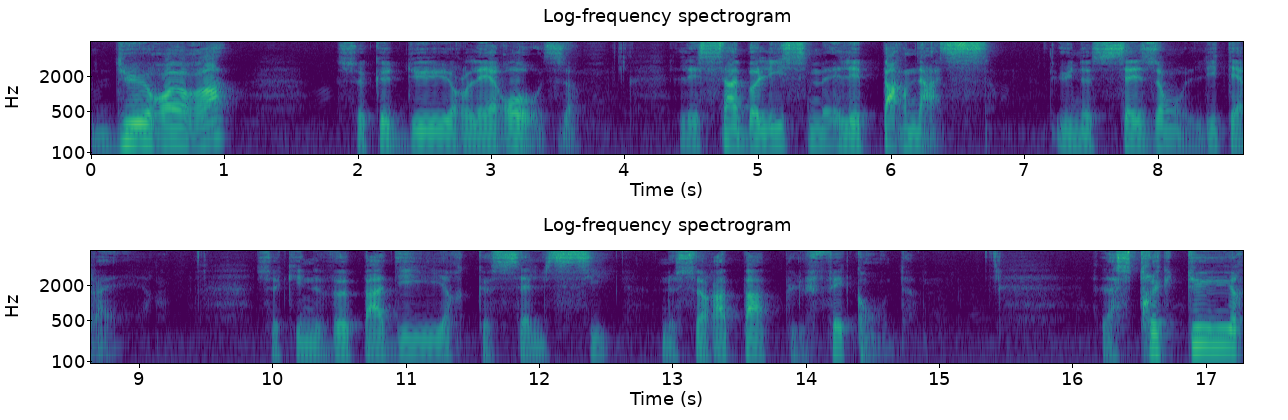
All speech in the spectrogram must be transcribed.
durera ce que durent les roses, les symbolismes et les parnasses, une saison littéraire ce qui ne veut pas dire que celle-ci ne sera pas plus féconde. La structure,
